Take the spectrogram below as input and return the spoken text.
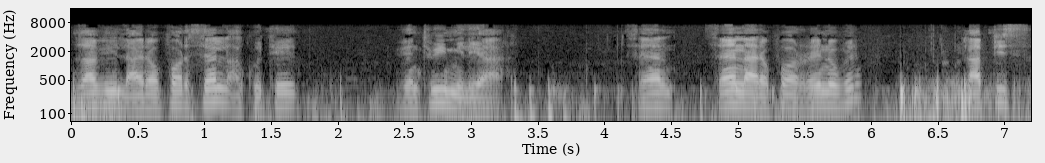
Vous avez vu, l'aéroport seul a coûté 28 milliards. C'est un, un, aéroport rénové. La piste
